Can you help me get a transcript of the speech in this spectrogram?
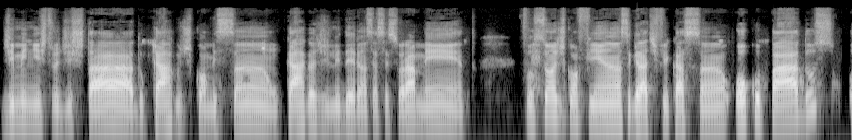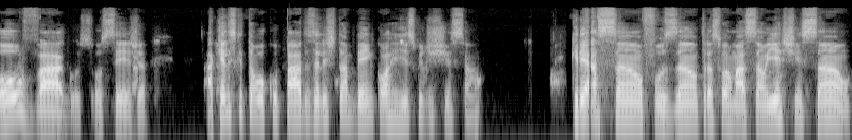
de ministro de Estado, cargos de comissão, cargos de liderança e assessoramento, funções de confiança e gratificação, ocupados ou vagos, ou seja, aqueles que estão ocupados, eles também correm risco de extinção. Criação, fusão, transformação e extinção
